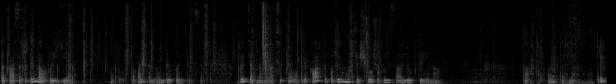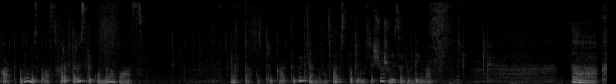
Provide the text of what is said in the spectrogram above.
така за людина ви є. Отож, давайте ну, дивитися. Витягнемо на цю тему три карти, подивимося, що ж ви за людина. Так, давайте глянемо. Три карти. Подивимось на вас характеристику на вас. Ось так от три карти витягнемо. Зараз подивимося, що ж ви за людина. Так.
